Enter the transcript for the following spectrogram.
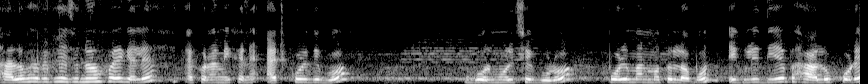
ভালোভাবে ভেজে নেওয়া হয়ে গেলে এখন আমি এখানে অ্যাড করে দেব গোলমরিচের গুঁড়ো, পরিমাণ মতো লবণ। এগুলি দিয়ে ভালো করে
